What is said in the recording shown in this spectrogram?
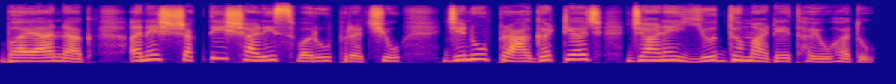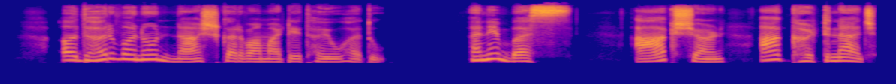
ભયાનક અને શક્તિશાળી સ્વરૂપ રચ્યું, જેનું પ્રાગટ્ય જ જાણે યુદ્ધ માટે થયું હતું. અધર્વનો નાશ કરવા માટે થયું હતું. અને બસ આ ક્ષણ, આ ઘટના જ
